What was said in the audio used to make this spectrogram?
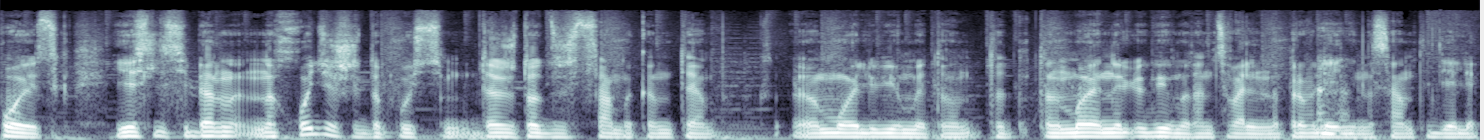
поиск. Если себя на- находишь, допустим, даже тот же самый контемп, э, мой любимый, тан- мое любимое танцевальное направление Ага. на самом-то деле,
